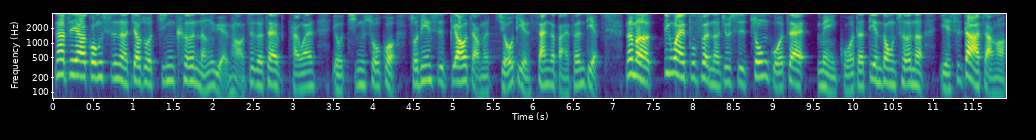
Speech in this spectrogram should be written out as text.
那这家公司呢，叫做金科能源哈，这个在台湾有听说过。昨天是飙涨了九点三个百分点。那么另外一部分呢，就是中国在美国的电动车呢也是大涨哦。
